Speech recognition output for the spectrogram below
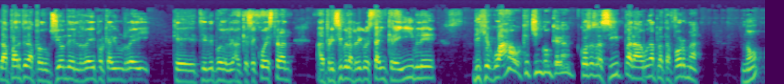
la parte de la producción del rey, porque hay un rey que tiene, pues, al que secuestran, al principio de la película está increíble. Dije, wow, qué chingón que hagan cosas así para una plataforma, ¿no?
